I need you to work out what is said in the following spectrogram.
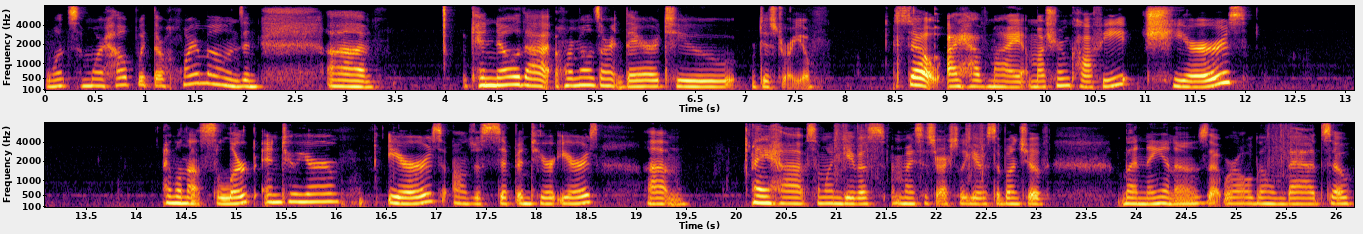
want some more help with their hormones and, um, can know that hormones aren't there to destroy you. So I have my mushroom coffee. Cheers. I will not slurp into your ears. I'll just sip into your ears. Um, I have someone gave us, my sister actually gave us a bunch of bananas that were all going bad. So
